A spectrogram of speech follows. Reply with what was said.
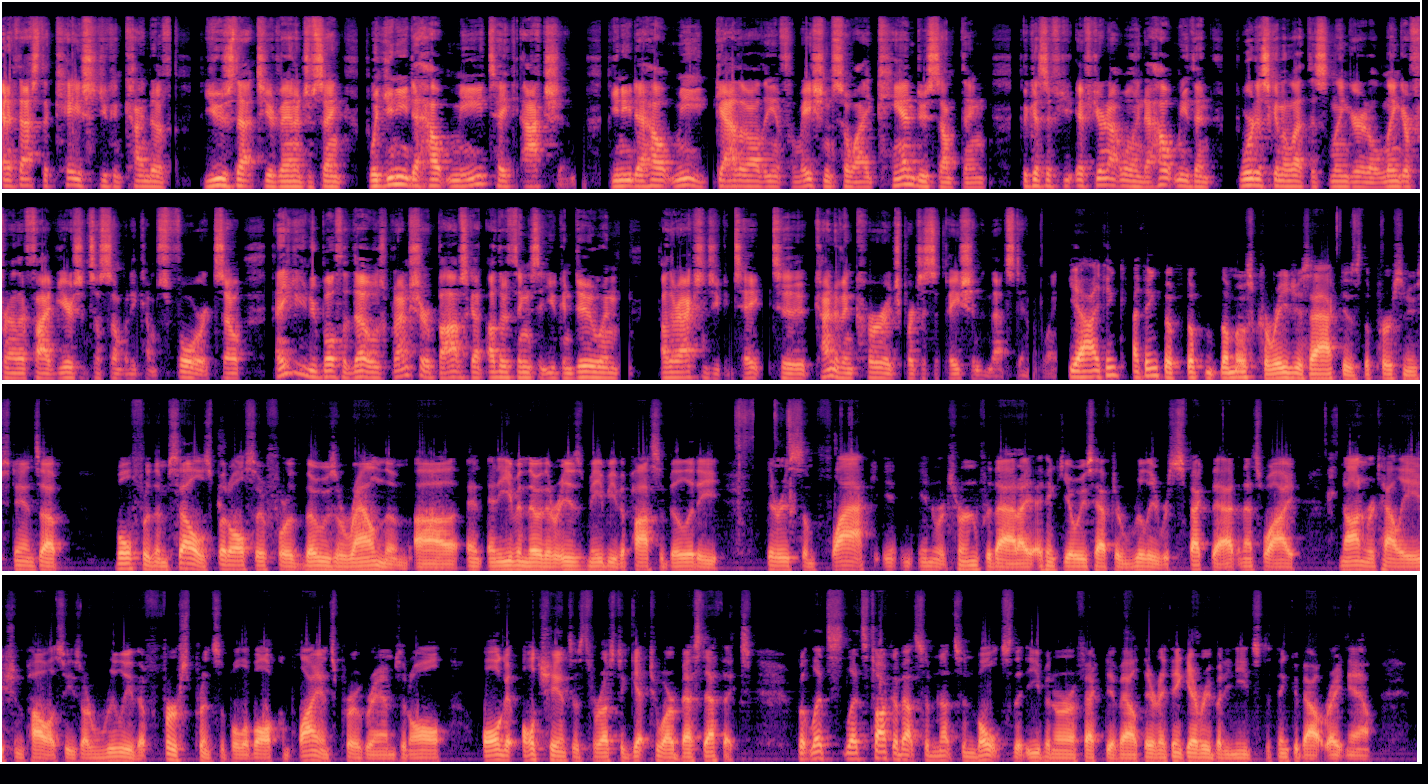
And if that's the case, you can kind of use that to your advantage of saying, well, you need to help me take action. You need to help me gather all the information so I can do something. Because if you if you're not willing to help me, then we're just going to let this linger. It'll linger for another five years until somebody comes forward. So I think you can do both of those, but I'm sure Bob's got other things that you can do and other actions you can take to kind of encourage participation in that standpoint. Yeah, I think I think the, the, the most courageous act is the person who stands up both for themselves but also for those around them. Uh, and, and even though there is maybe the possibility there is some flack in, in return for that, I, I think you always have to really respect that. And that's why non-retaliation policies are really the first principle of all compliance programs and all all all chances for us to get to our best ethics. But let's let's talk about some nuts and bolts that even are effective out there, and I think everybody needs to think about right now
